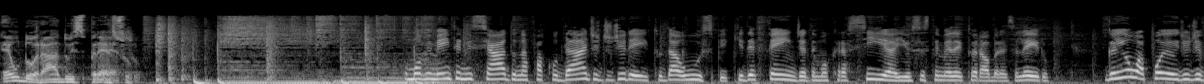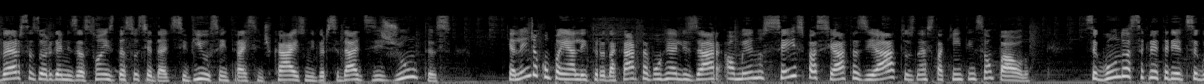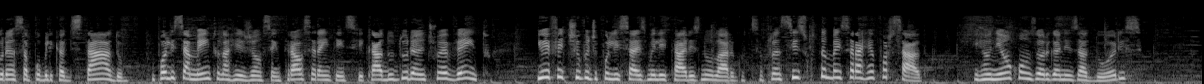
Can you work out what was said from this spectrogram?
Eldorado Expresso. O movimento iniciado na Faculdade de Direito da USP, que defende a democracia e o sistema eleitoral brasileiro, ganhou o apoio de diversas organizações da sociedade civil, centrais sindicais, universidades e juntas, que além de acompanhar a leitura da carta, vão realizar ao menos seis passeatas e atos nesta quinta em São Paulo. Segundo a Secretaria de Segurança Pública do Estado, o policiamento na região central será intensificado durante o evento e o efetivo de policiais militares no Largo de São Francisco também será reforçado. Em reunião com os organizadores,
